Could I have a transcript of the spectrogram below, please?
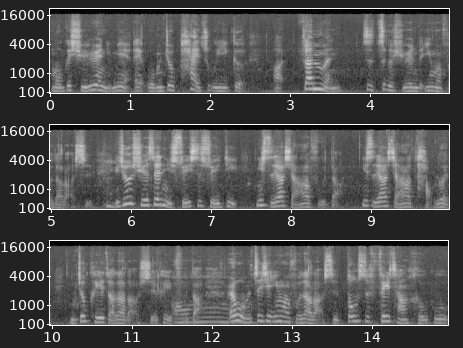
某个学院里面，哎，我们就派驻一个啊专门。是这个学院的英文辅导老师，也就是学生，你随时随地，你只要想要辅导，你只要想要讨论，你就可以找到老师可以辅导。而我们这些英文辅导老师都是非常合乎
